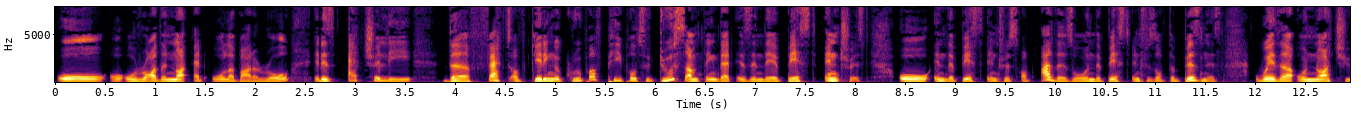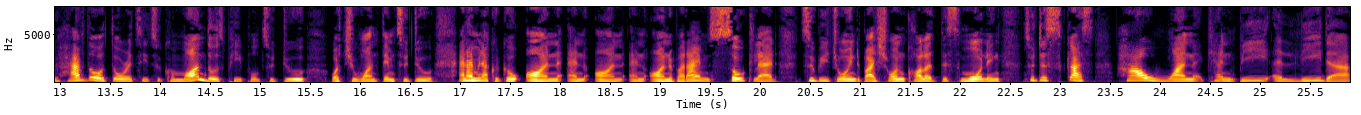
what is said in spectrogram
all or, or, rather not at all about a role. It is actually the fact of getting a group of people to do something that is in their best interest or in the best interest of others or in the best interest of the business. Whether or not you have the authority to command those people to do what you want them to do. And i mean i could go on and on and on but i'm so glad to be joined by Sean Collard this morning to discuss how one can be a leader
